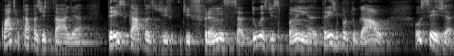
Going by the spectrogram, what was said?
quatro capas de Itália, três capas de, de França, duas de Espanha, três de Portugal. Ou seja,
